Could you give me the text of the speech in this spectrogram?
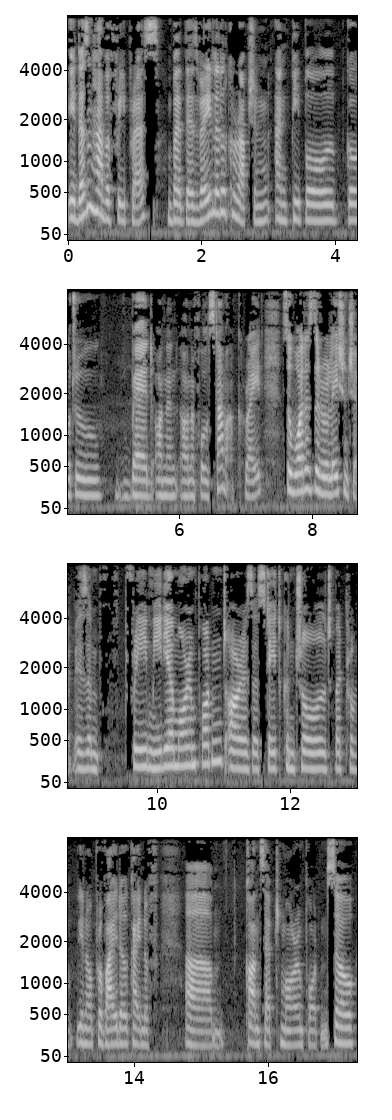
it doesn't have a free press, but there's very little corruption, and people go to bed on an, on a full stomach, right? So, what is the relationship? Is a free media more important, or is a state-controlled but pro, you know provider kind of um, concept more important? So,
